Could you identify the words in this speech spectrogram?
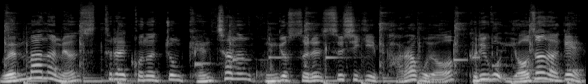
웬만하면 스트라이커는 좀 괜찮은 공격수를 쓰시기 바라고요. 그리고 여전하게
